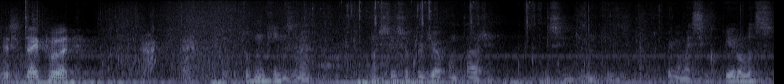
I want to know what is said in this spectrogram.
Just stay put. Eu tô com 15, né? Não sei se eu perdi a contagem. Sim, tô com 15. Peguei mais 5 pílulas.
